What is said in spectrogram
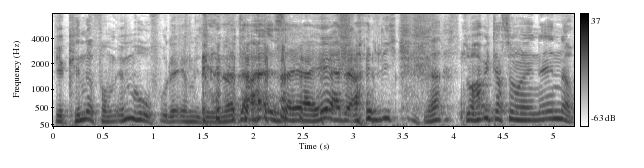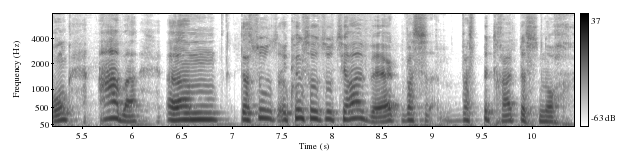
Wir Kinder vom Imhof oder irgendwie so. Ne? Da ist er ja her, der eigentlich. Ne? So habe ich das noch in Erinnerung. Aber ähm, das so Künstlersozialwerk, was, was betreibt das noch?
